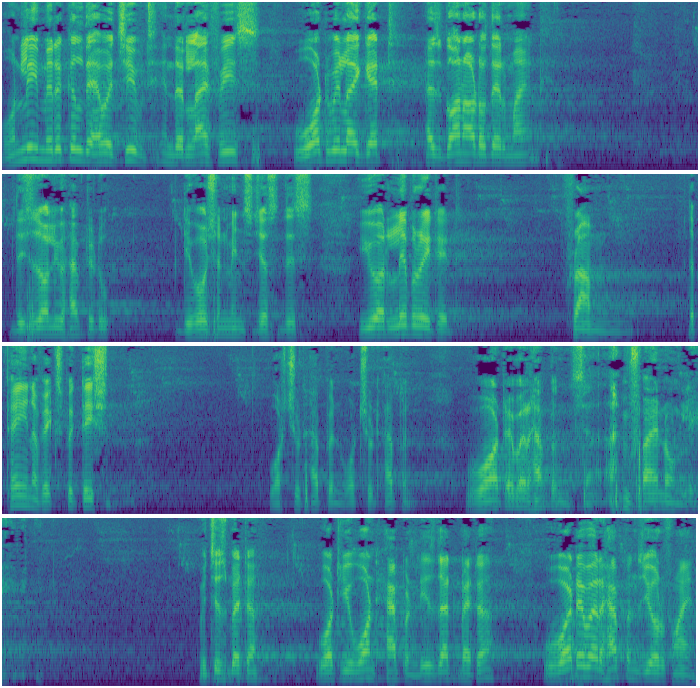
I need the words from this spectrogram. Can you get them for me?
only miracle they have achieved in their life is, what will I get has gone out of their mind. This is all you have to do. Devotion means just this. You are liberated from the pain of expectation. What should happen, what should happen? Whatever happens, I'm fine only. Which is better? What you want happened, is that better? Whatever happens, you're fine.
